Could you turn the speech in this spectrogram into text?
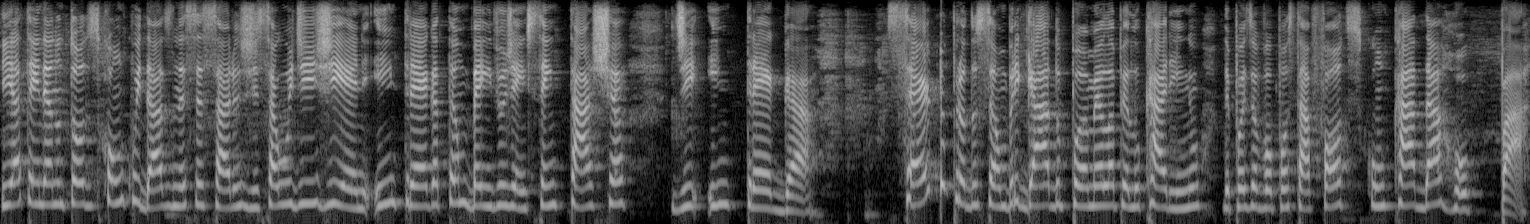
e atendendo todos com cuidados necessários de saúde e higiene e entrega também, viu, gente? Sem taxa de entrega. Certo, produção? Obrigado, Pamela, pelo carinho. Depois eu vou postar fotos com cada roupa.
